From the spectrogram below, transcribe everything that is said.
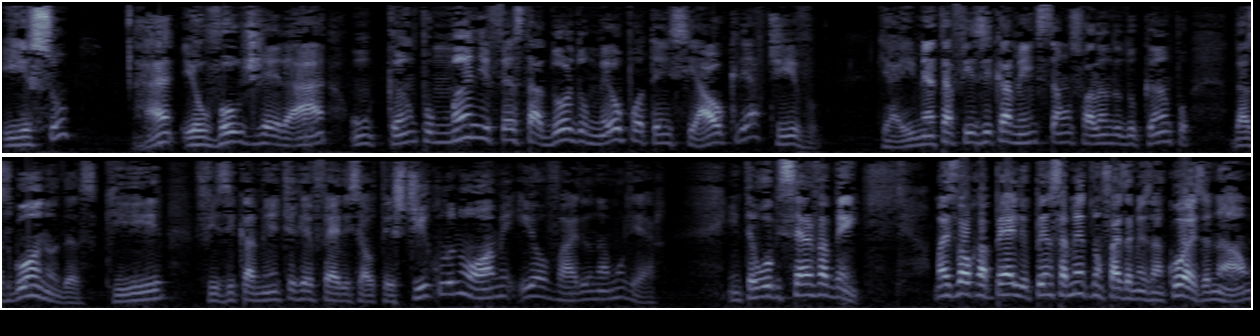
isso é, eu vou gerar um campo manifestador do meu potencial criativo. Que aí, metafisicamente, estamos falando do campo das gônadas, que fisicamente refere-se ao testículo no homem e ovário na mulher. Então, observa bem. Mas, Valcapelli, o pensamento não faz a mesma coisa? Não.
